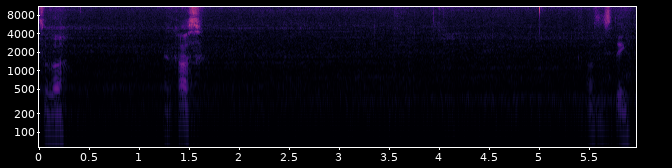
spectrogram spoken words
geht sogar. Ja, krass. Krasses Ding.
